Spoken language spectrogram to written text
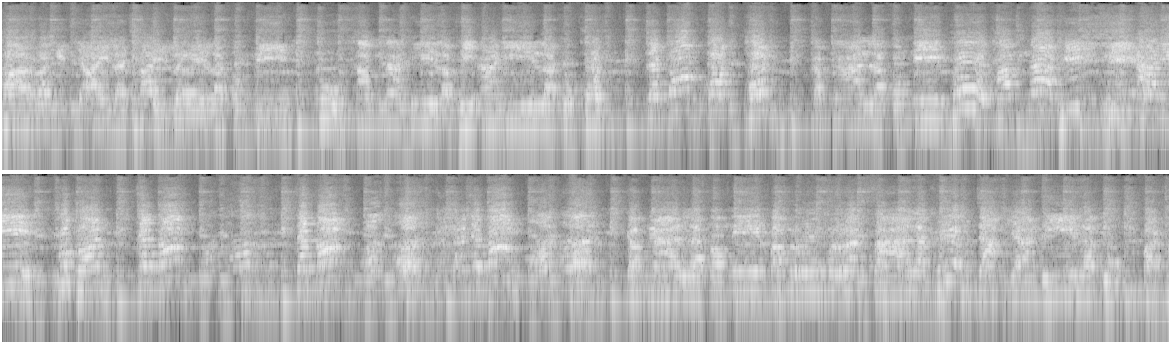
ภารกิจใหญ่และใช่เลยและต้องมีผู้ทำหน้าที่ละ PRE และทุกคน จะต้องอดทนกับงานและตรงนี้ผู้ทำหน้าที่ PRE ทุกคนจะต้องจะต้องจะต้องกับงานและตรงนี้บำรุงรักษาและเครื่องจักรอย่างดีและอุปก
